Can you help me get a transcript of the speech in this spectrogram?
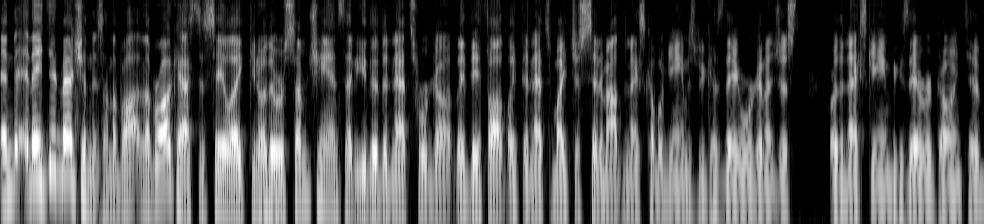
And and they did mention this on the on the broadcast to say like you know there mm-hmm. was some chance that either the Nets were going like they thought like the Nets might just sit him out the next couple games because they were gonna just or the next game because they were going to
